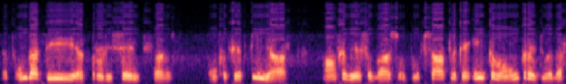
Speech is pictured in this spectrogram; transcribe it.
Dat omdat die uh, produsent vir ongeveer 10 jaar aangewese was op hoofsaaklike enkele onkruiddoder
